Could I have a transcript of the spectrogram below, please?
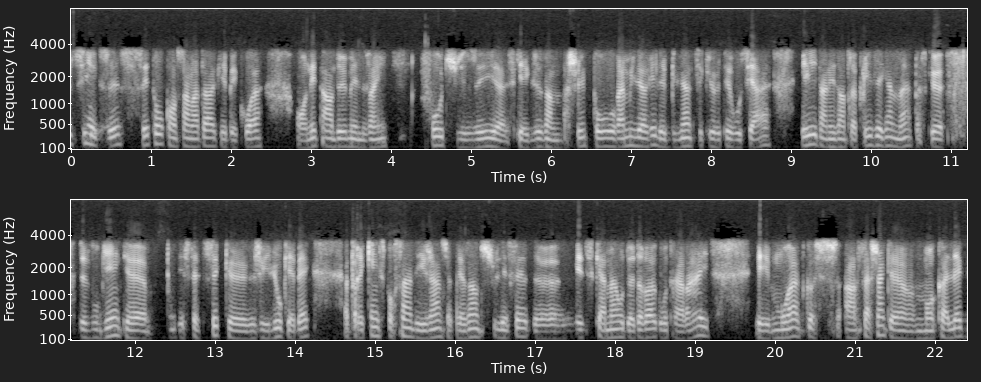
outils existent, c'est aux consommateurs québécois. On est en 2020 utiliser euh, ce qui existe dans le marché pour améliorer le bilan de sécurité routière et dans les entreprises également, parce que dites-vous bien que des statistiques que j'ai lues au Québec, après 15% des gens se présentent sous l'effet de médicaments ou de drogue au travail. Et moi, en sachant que mon collègue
